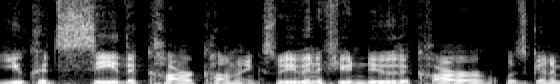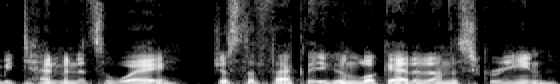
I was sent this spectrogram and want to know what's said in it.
you could see the car coming. So even if you knew the car was going to be 10 minutes away, just the fact that you can look at it on the screen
